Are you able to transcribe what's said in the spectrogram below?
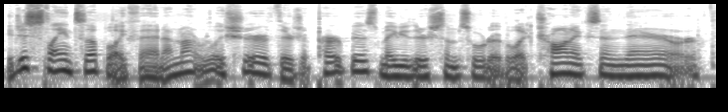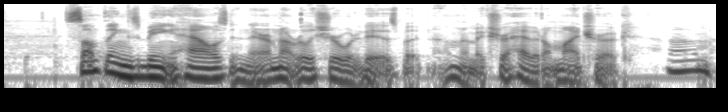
It just slants up like that. I'm not really sure if there's a purpose. Maybe there's some sort of electronics in there or something's being housed in there. I'm not really sure what it is, but I'm gonna make sure I have it on my truck. Um,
